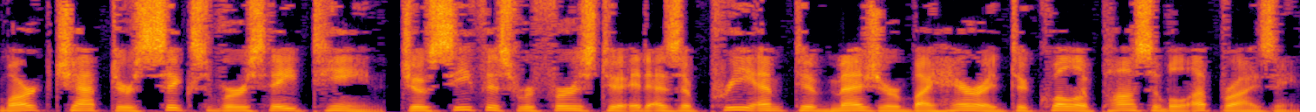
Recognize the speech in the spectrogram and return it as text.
Mark chapter 6 verse 18. Josephus refers to it as a pre-emptive measure by Herod to quell a possible uprising.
